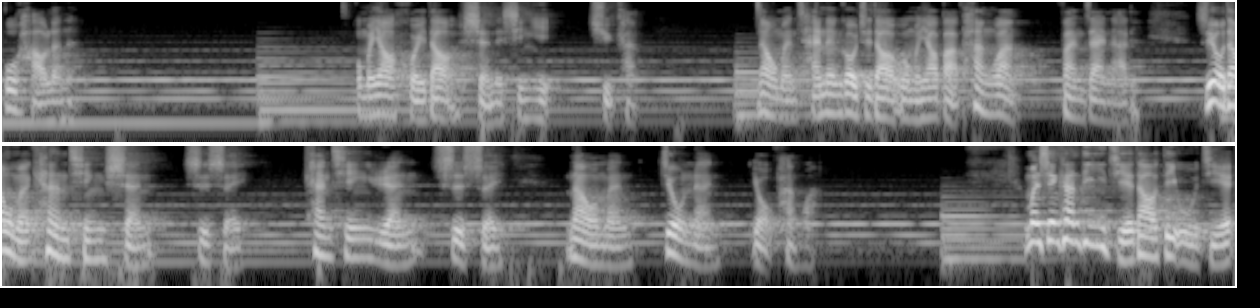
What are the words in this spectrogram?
不好了呢？我们要回到神的心意去看，那我们才能够知道我们要把盼望放在哪里。只有当我们看清神是谁，看清人是谁，那我们。就能有盼望。我们先看第一节到第五节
